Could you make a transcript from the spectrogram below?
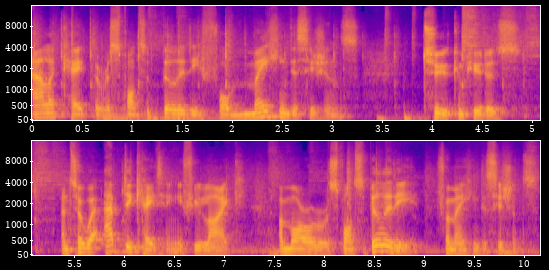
allocate the responsibility for making decisions to computers. And so we're abdicating, if you like, a moral responsibility for making decisions.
